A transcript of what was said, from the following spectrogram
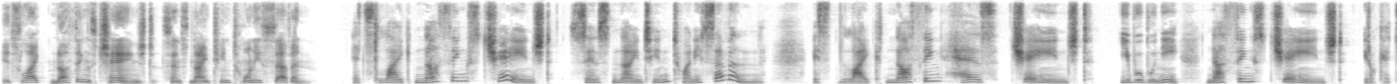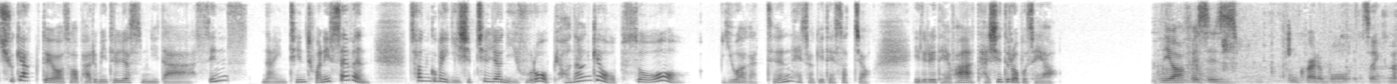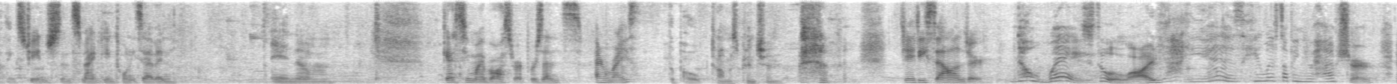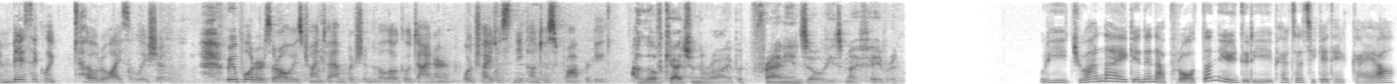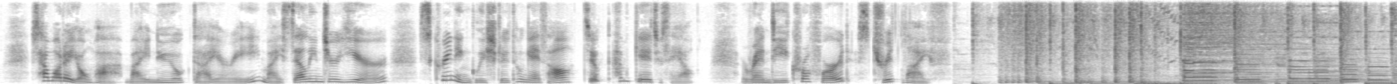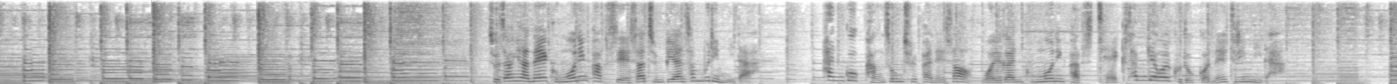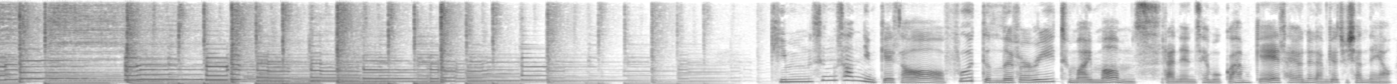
It's like nothing's changed since 1927. It's like nothing's changed since 1927. It's like nothing has changed. 이 부분이 nothing's changed 이렇게 축약되어서 발음이 들렸습니다. Since 1927. 1927년 이후로 변한 게 없어. 이와 같은 해석이 됐었죠. 이들의 대화 다시 들어보세요. The office is incredible. It's like nothing's changed since 1927. And um, guess who my boss represents? And Rice? The Pope, Thomas Pynchon. JD Salinger. No way. Still alive? Yeah, he is. He lives up in New Hampshire in basically total isolation. Reporters are always trying to ambush him in the local diner or try to sneak onto his property. I love Catching the Rye, but Franny and Zoe is my favorite. 우리 주안나에게는 앞으로 어떤 일들이 펼쳐지게 될까요? 3월의 영화 My New York Diary, My Salinger Year, Screen English를 통해서 쭉 함께 해주세요. Randy Crawford, Street Life. 조정현의 굿모닝 팝스에서 준비한 선물입니다. 한국 방송 출판에서 월간 굿모닝 팝스 책 3개월 구독권을 드립니다. 김승선님께서 Food Delivery to My Mom's 라는 제목과 함께 사연을 남겨주셨네요.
